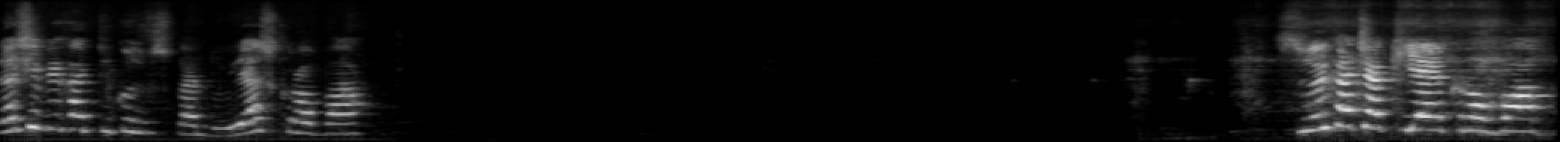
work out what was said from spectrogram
Da się wjechać tylko z wspędu. Jest krowa. Słychać jak je krowa.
